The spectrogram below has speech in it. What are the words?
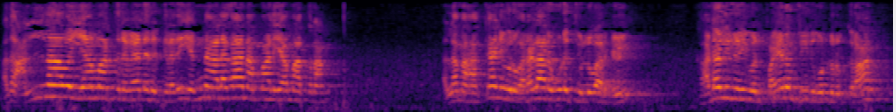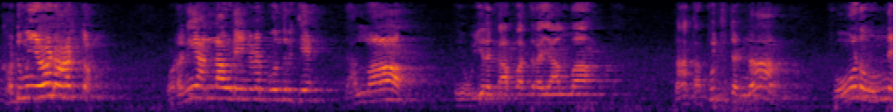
அது அல்லாவை ஏமாத்துற வேலை இருக்கிறது. என்ன அழகா நம்மால் ஏமாத்தலாம். அல்லாம ஹக்கானி ஒரு வரலாறு கூட சொல்லுவார்கள். கடலில் இவன் பயணம் செய்து கொண்டிருக்கிறான். கடுமையான ஆட்டம். உடனே அல்லாவுடைய நினைப்பு வந்துருச்சே. அல்லாஹ் நீ உயிரை காப்பாத்துறையா அல்லா நான் தப்பிச்சுட்டேன்னா போன உன்ன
